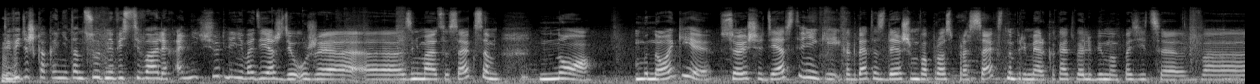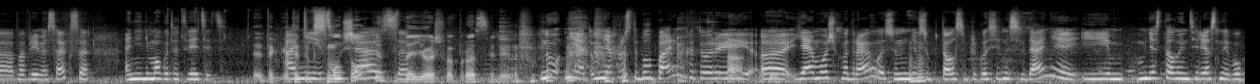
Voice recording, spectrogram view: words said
Ты mm видишь, как они танцуют на фестивалях, они чуть ли не в одежде уже э, занимаются сексом, но многие все еще девственники, и когда ты задаешь им вопрос про секс, например, какая твоя любимая позиция в, во время секса, они не могут ответить. Это, это они ты в смолтолке задаешь вопрос или? Ну, нет, у меня просто был парень, который... А, э, я ему очень понравилась, он uh-huh. меня все пытался пригласить на свидание, и мне стало интересно его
